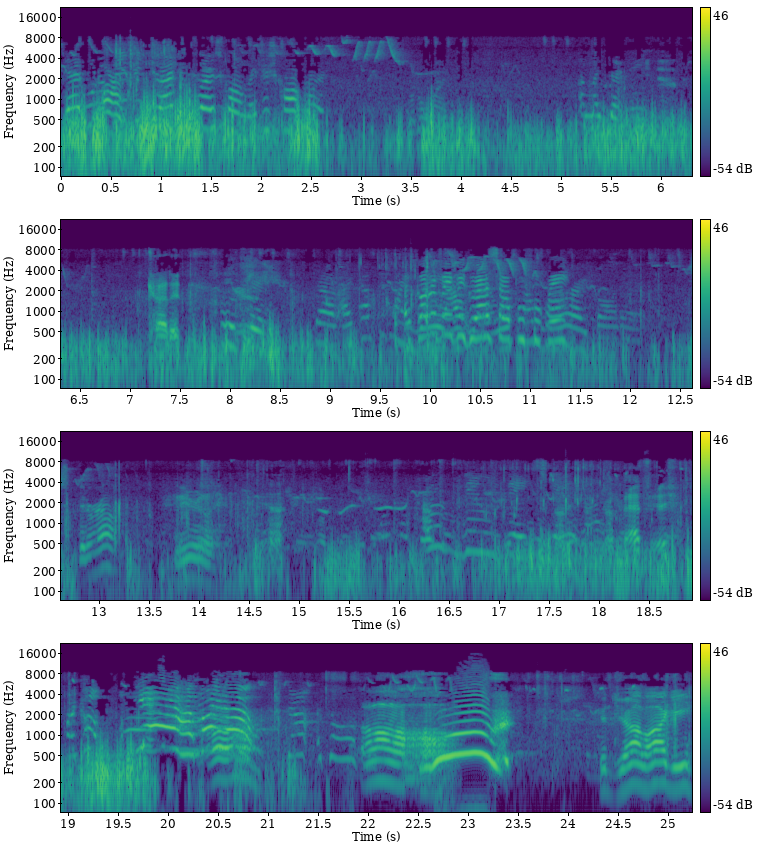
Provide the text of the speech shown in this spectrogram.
Dad, what are baby dragonflies called? I just caught one. I like that name. Cut it. Okay. Dad, I, I got a baby grasshopper for bait. Spit her out. You really? Not a bad fish. I got, yeah, Mom! Oh. oh. Good job, Augie.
